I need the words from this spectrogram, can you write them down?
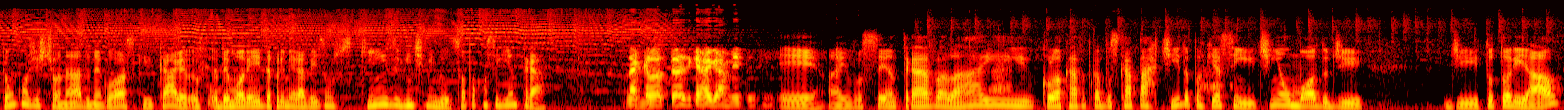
tão congestionado o negócio que, cara, eu, eu demorei da primeira vez uns 15, 20 minutos só pra conseguir entrar. Naquela tela de carregamento, assim. É, aí você entrava lá e colocava pra buscar a partida, porque assim, tinha um modo de, de tutorial,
